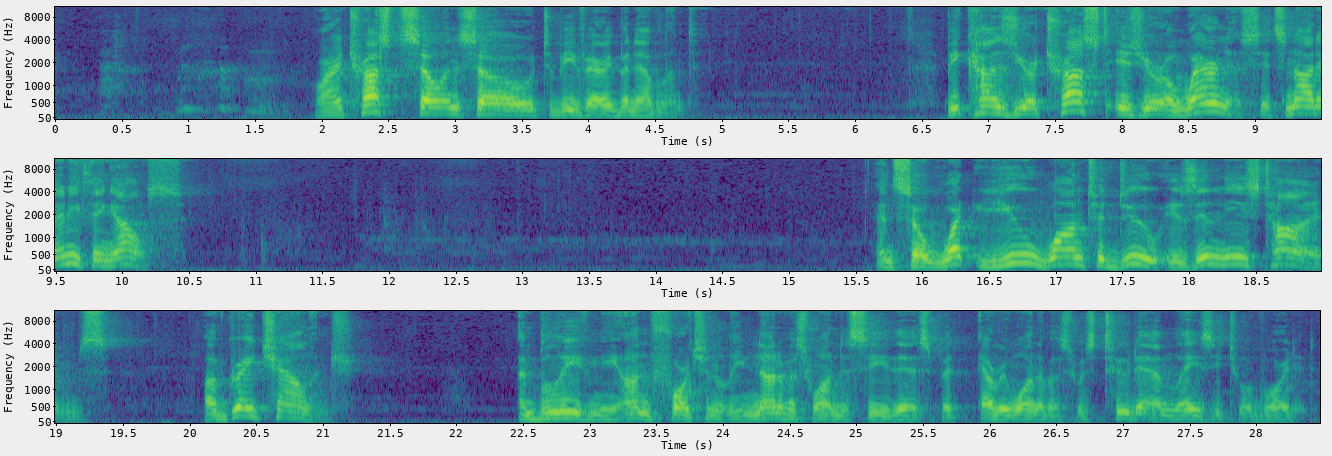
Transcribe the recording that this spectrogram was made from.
or I trust so and so to be very benevolent. Because your trust is your awareness, it's not anything else. And so, what you want to do is in these times of great challenge, and believe me, unfortunately, none of us wanted to see this, but every one of us was too damn lazy to avoid it.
